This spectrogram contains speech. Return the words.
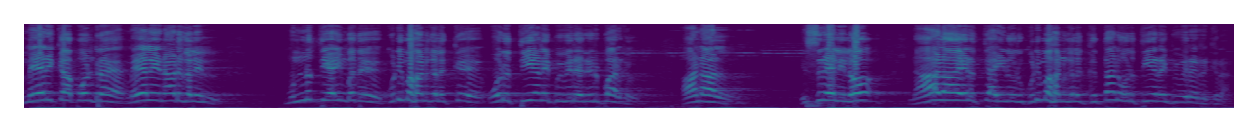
அமெரிக்கா போன்ற மேலை நாடுகளில் முன்னூற்றி ஐம்பது குடிமகன்களுக்கு ஒரு தீயணைப்பு வீரர் இருப்பார்கள். ஆனால் இஸ்ரேலிலோ நாலாயிரத்தி ஐநூறு குடிமகன்களுக்கு தான் ஒரு தீயணைப்பு வீரர் இருக்கிறார்.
